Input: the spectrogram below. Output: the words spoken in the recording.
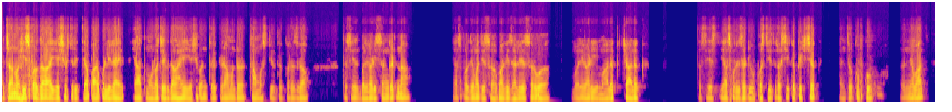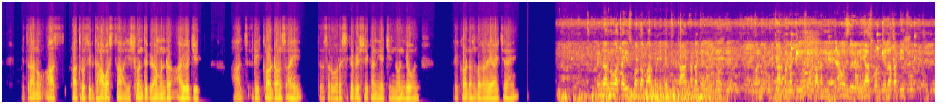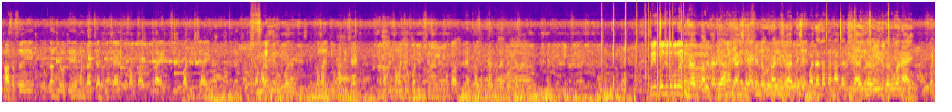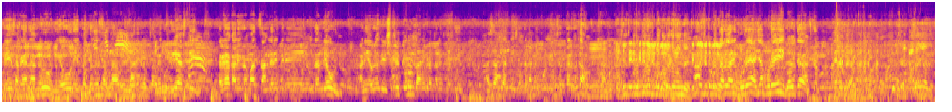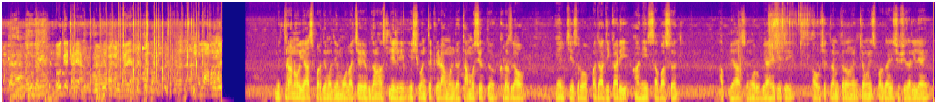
मित्रांनो ही स्पर्धा यशस्वीरित्या पार पडलेली आहे. यात मोलाचं योगदान आहे. यशवंत क्रीडा मंडळ तामस तीर्थ करसगाव तसेच बैलगाडी संघटना या स्पर्धेमध्ये सहभागी झालेले सर्व बैलगाडी मालक चालक तसेच या स्पर्धेसाठी उपस्थित रसिक प्रेक्षक यांचं खूप खूप धन्यवाद. मित्रांनो आज रात्रोसिक दहा वाजता यशवंत क्रीडा मंडळ आयोजित आज रेकॉर्ड डान्स आहे. तर सर्व रसिक प्रेक्षकांनी याची नोंद घेऊन रेकॉर्ड डान्स बघायला यायचे आहे. मित्रांनो आता ही स्पर्धा पार पडली खूप छान प्रकारचे नियोजन होते आणि खूप छान प्रकारची स्पर्धा झाली आहे. आणि या स्पर्धेलासाठी खूप खास असं हे योगदान दिले होते. मंडळाचे अध्यक्ष आहेत प्रसाद आहेत तसेच उपाध्यक्ष आहेत. समाजाचे उपाध्यक्ष समाजाचे उपाध्यक्ष आहेत. तर आपले समाजाचे उपाध्यक्ष प्रसाद यांचा सत्कार करत तुम्ही दोन शब्द बोला हे आमचे असे आहे पदाचा त्यांना कधी गर्व नाही. पण ते सगळ्यांना मिळून येऊन एकत्र जर समजा कार्यक्रम सगळे असतील सगळ्या कार्यक्रमात चांगल्या रीतीने योगदान देऊन आणि एवढे यशस्वी करून कार्यक्रम सगळे करतील असं आमचे अध्यक्ष आहेत, त्यांना मी सत्कार करत. आहोत आणि पुढे ह्याच्या पुढेही बहुतेक ओके टाळ्या टाळ्या मी म्हणलं आम्हाला मित्रांनो या स्पर्धेमध्ये मोलाचे योगदान असलेले यशवंत क्रीडा मंडळ तामसित करसगाव यांचे सर्व पदाधिकारी आणि सभासद आपल्यासमोर उभे आहेत. इथे पाहू शकता मित्रांनो यांच्यामुळे स्पर्धा यशस्वी झालेली आहे.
